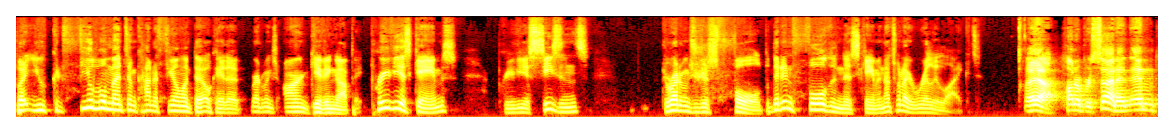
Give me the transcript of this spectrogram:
But you could feel momentum kind of feeling like the okay, the Red Wings aren't giving up. Previous games, previous seasons, the Red Wings are just fold, but they didn't fold in this game, and that's what I really liked. Oh, yeah, hundred percent. And and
